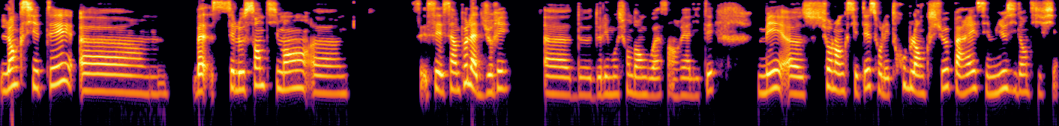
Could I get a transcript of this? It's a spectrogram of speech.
L'anxiété, bah, c'est le sentiment, c'est un peu la durée de, de l'émotion d'angoisse en réalité. Mais sur l'anxiété, sur les troubles anxieux, pareil, c'est mieux identifié.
